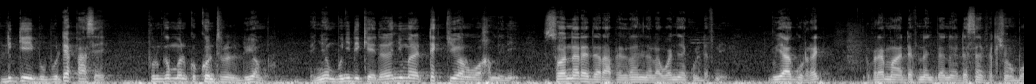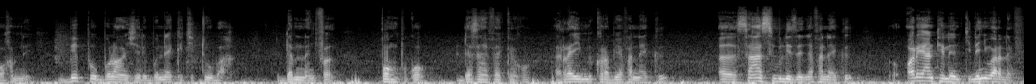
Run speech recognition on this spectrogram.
liggéey bu bu dépassé pour nga mën ko contrôler du yomb mais ñoom bu ñu dikkee danañu mën a teg ci yoon woo xam ne nii soo naree déraper danañ ne la wàññeekul def nii bu yàggul rek vraiment def nañ benn désinfection boo xam ne bépp boulangerie bu nekk ci Touba dem nañ fa pompe ko désinfecté ko rey microbe ya fa nekk sensibiliser ña fa nekk orienté leen ci ni ñu war a def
